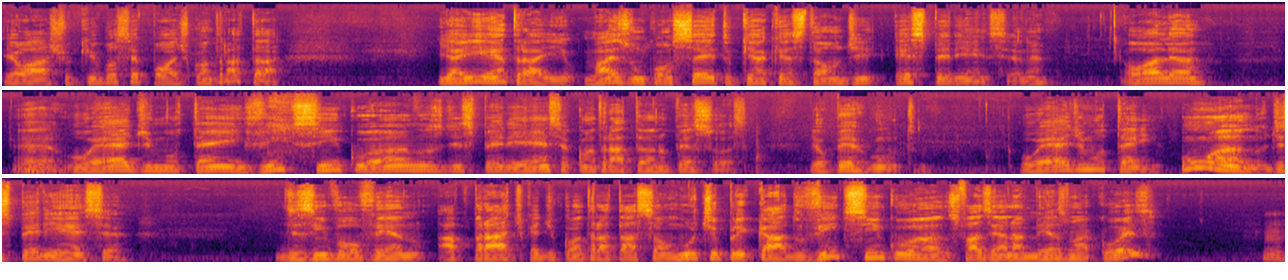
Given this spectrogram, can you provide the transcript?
eu acho que você pode contratar. E aí entra aí mais um conceito que é a questão de experiência, né? Olha, é, hum. o Edmo tem 25 anos de experiência contratando pessoas. Eu pergunto, o Edmo tem um ano de experiência desenvolvendo a prática de contratação multiplicado 25 anos fazendo a mesma coisa? Hum.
